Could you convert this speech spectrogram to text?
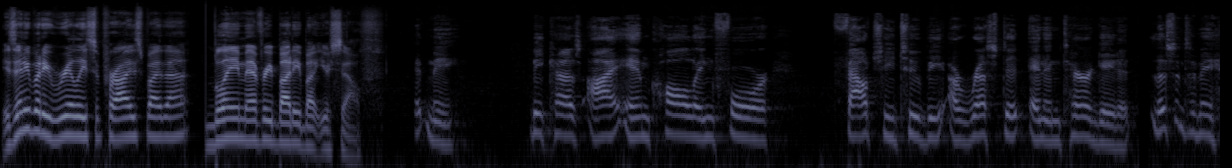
Is anybody really surprised by that? Blame everybody but yourself. At me because I am calling for Fauci to be arrested and interrogated. Listen to me,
